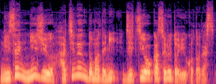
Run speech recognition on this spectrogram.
2028年度までに実用化するということです。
